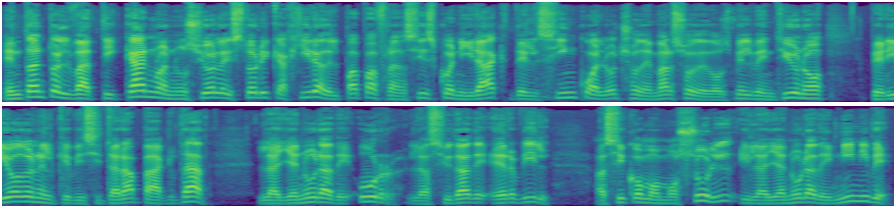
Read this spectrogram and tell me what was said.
En tanto, el Vaticano anunció la histórica gira del Papa Francisco en Irak del 5 al 8 de marzo de 2021, periodo en el que visitará Bagdad, la llanura de Ur, la ciudad de Erbil, así como Mosul y la llanura de Nínive.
